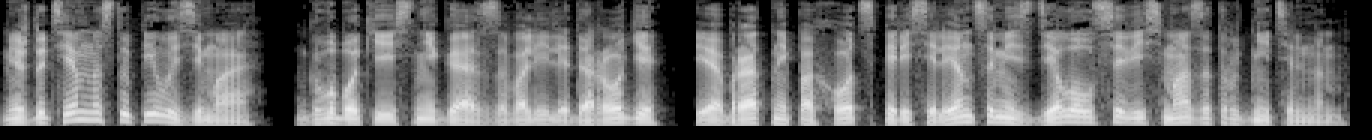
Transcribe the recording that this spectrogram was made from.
Между тем наступила зима, глубокие снега завалили дороги, и обратный поход с переселенцами сделался весьма затруднительным.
